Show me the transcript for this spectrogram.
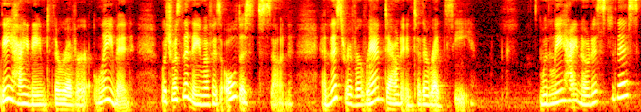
Lehi named the river Laman, which was the name of his oldest son, and this river ran down into the Red Sea. When Lehi noticed this,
